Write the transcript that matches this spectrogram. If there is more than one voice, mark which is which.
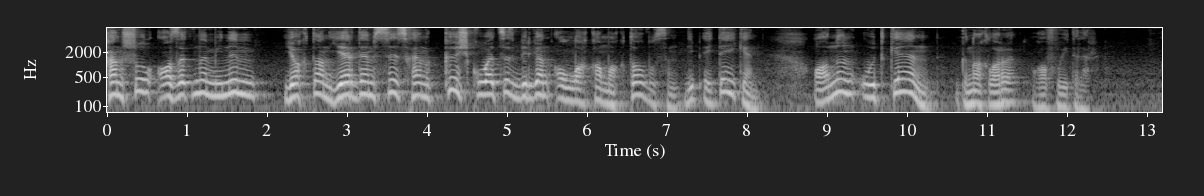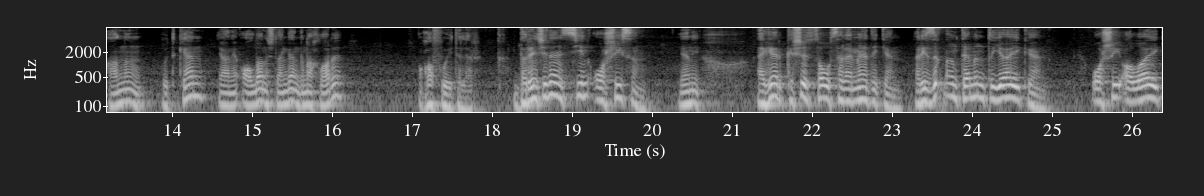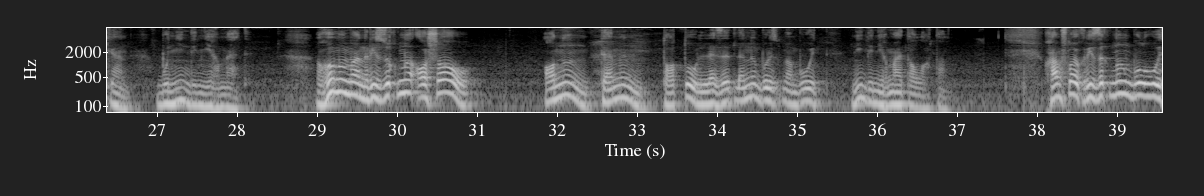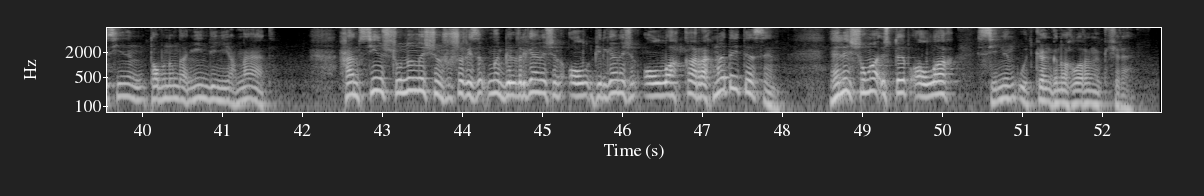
Speaker 1: Һәм шул азыкны минем яктан ярдәмсез һәм көч-куәтсез биргән Аллаһка мактау булсын, дип әйтә икән, аның үткән гөнаһлары гафу ителер. Аның үткән, ягъни алдан эшләнгән гөнаһлары гафу ителер. Беренчедән, син ашыйсың. Ягъни, әгәр кеше сау-сәламәт икән, ризыкның тәмен тоя икән, ашый ала икән, бу нинди нигъмәт? Гомумән, ризыкны ашау, аның тәмен тату, ләззәтләнү бу ризыкның бу бит нинди нигъмәт Аллаһтан. Хәм шулай ук ризыкның булуы синең табыныңда нинди нигъмәт. Хәм син шуның өчен, шушы ризыкны белдергән өчен, ал, биргән өчен Аллаһка рәхмәт әйтәсең. Әле шуңа өстәп Аллаһ синең үткән гөнаһларыңны кичерә.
